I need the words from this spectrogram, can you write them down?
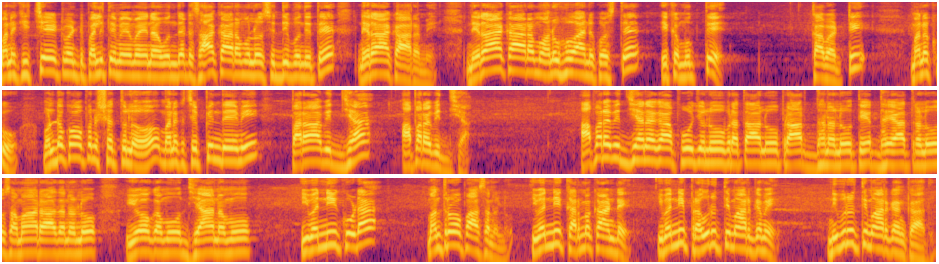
మనకిచ్చేటువంటి ఫలితం ఏమైనా ఉందంటే సాకారములో సిద్ధి పొందితే నిరాకారమే. నిరాకారము అనుభవానికి వస్తే ఇక ముక్తే. కాబట్టి మనకు ముండకోపనిషత్తులో మనకు చెప్పిందేమి? పరావిద్య అపరవిద్య. అపర విద్య అనగా పూజలు వ్రతాలు ప్రార్థనలు తీర్థయాత్రలు సమారాధనలు యోగము ధ్యానము ఇవన్నీ కూడా మంత్రోపాసనలు. ఇవన్నీ కర్మకాండే. ఇవన్నీ ప్రవృత్తి మార్గమే. నివృత్తి మార్గం కాదు.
